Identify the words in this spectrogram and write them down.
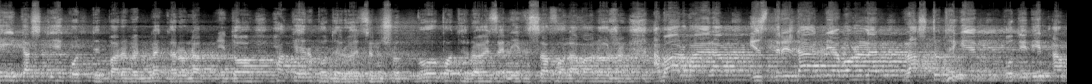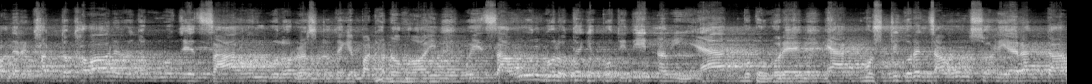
এই কাজটি করতে পারবেন না, কারণ আপনি তো হকের পথে রয়েছেন, সত্য পথে রয়েছেন ইনসাফলা মানুষ। আমার ভাইরা স্ত্রী ডাক দিয়ে বললেন রাষ্ট্র থেকে প্রতিদিন আমাদের খাদ্য খাওয়ার জন্য যে চাউলগুলো রাষ্ট্র থেকে পাঠানো হয়। ওই চাউলগুলো থেকে প্রতিদিন আমি এক মুঠো করে, এক মুষ্টি করে চাউল সরিয়ে রাখতাম।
